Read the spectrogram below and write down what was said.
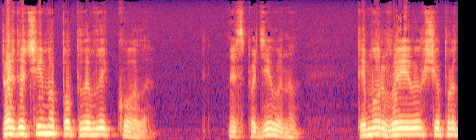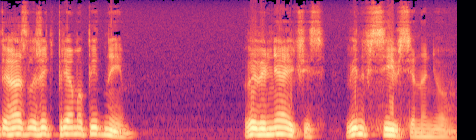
Перед очима попливли кола. Несподівано Тимур виявив, що протигаз лежить прямо під ним. Вивільняючись, він всівся на нього.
